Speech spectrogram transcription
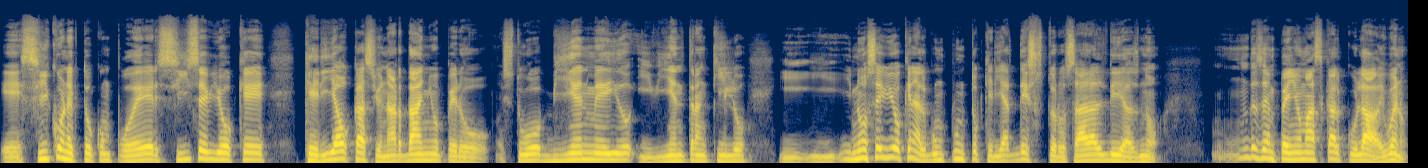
eh, sí conectó con poder, sí se vio que quería ocasionar daño, pero estuvo bien medido y bien tranquilo y, no se vio que en algún punto quería destrozar al Díaz, no, un desempeño más calculado y bueno.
